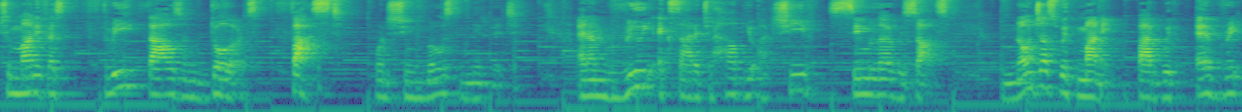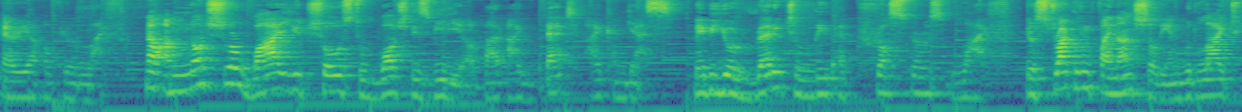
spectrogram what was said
to manifest $3,000 fast when she most needed it. And I'm really excited to help you achieve similar results, not just with money, but with every area of your life. Now, I'm not sure why you chose to watch this video, but I bet I can guess. Maybe you're ready to live a prosperous life. You're struggling financially and would like to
